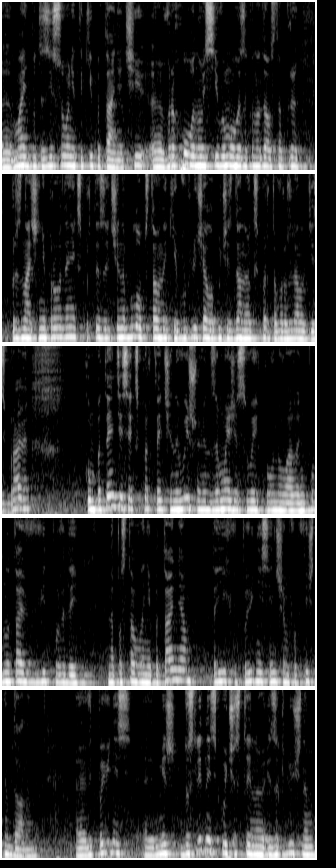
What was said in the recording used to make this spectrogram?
е, мають бути з'ясовані такі питання, чи враховано усі вимоги законодавства при призначенні проведення експертизи, чи не було обставин, які виключали б участь даного експерта в розглянутій справі, компетентність експерта, чи не вийшов він за межі своїх повноважень, повнота відповідей на поставлені питання та їх відповідність іншим фактичним даним. Е, Відповідність е, між дослідницькою частиною і заключним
